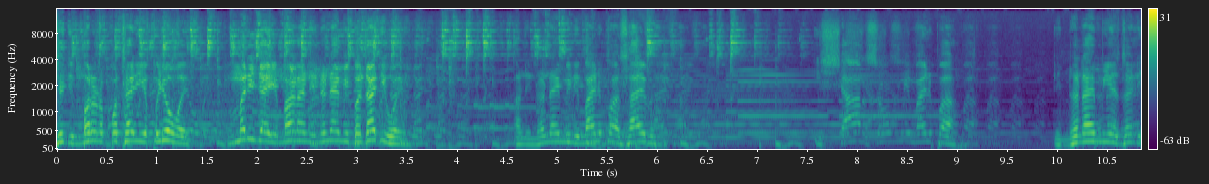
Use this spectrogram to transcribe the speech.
જેથી મરણ પથારીએ પડ્યો હોય મરી જાય માણાની નનામી બંધાતી હોય. અને નનામીની માલપા સાહેબ, ઈ ચાર સૌની માલપા. એ નનામીએ થઈને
